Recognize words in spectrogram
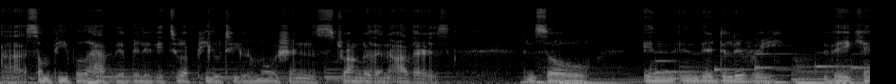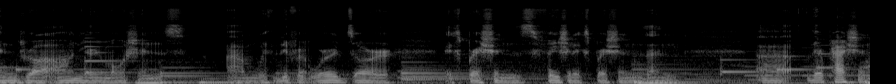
Uh, some people have the ability to appeal to your emotions stronger than others, and so in in their delivery, they can draw on your emotions um, with different words or expressions, facial expressions, and uh, their passion.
